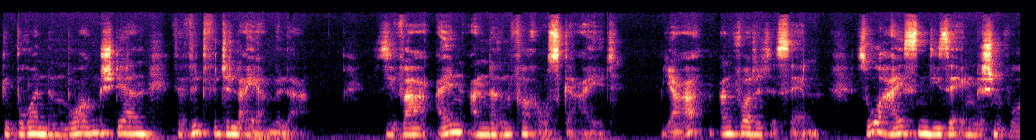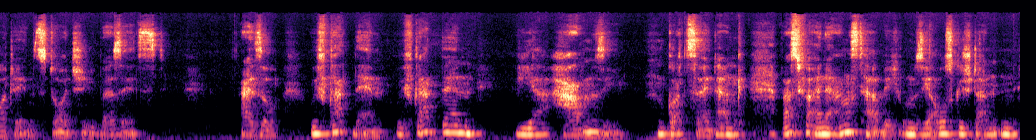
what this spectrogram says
geborene Morgenstern, verwitwete Leiermüller. Sie war allen anderen vorausgeeilt. Ja, antwortete Sam, so heißen diese englischen Worte ins Deutsche übersetzt. Also, we've got them, we've got them, wir haben sie. Gott sei Dank, was für eine Angst habe ich um sie ausgestanden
